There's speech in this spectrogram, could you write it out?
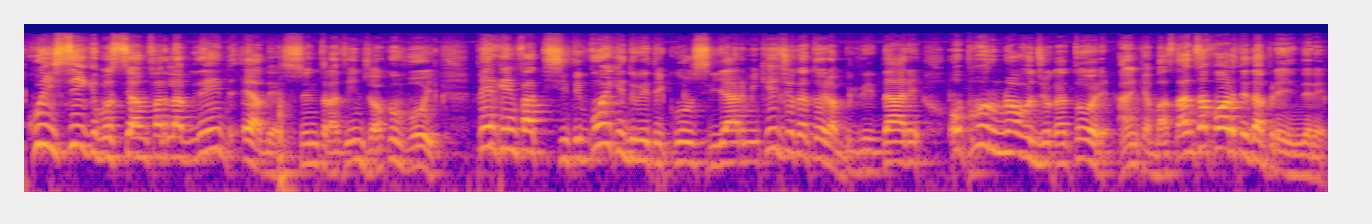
qui sì che possiamo fare l'upgrade e adesso entrate in gioco voi. Perché infatti siete voi che dovete consigliarmi che giocatore upgradeare oppure un nuovo giocatore anche abbastanza forte da prendere.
